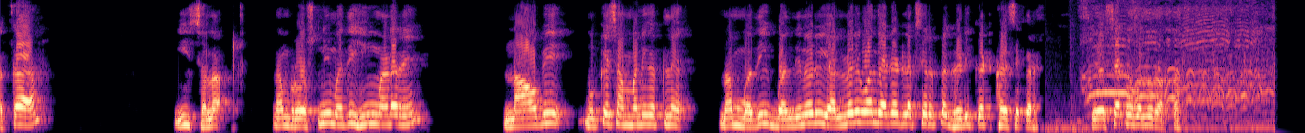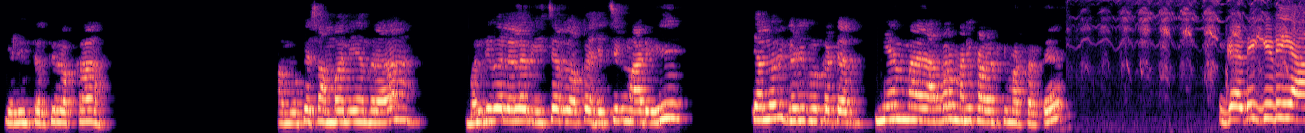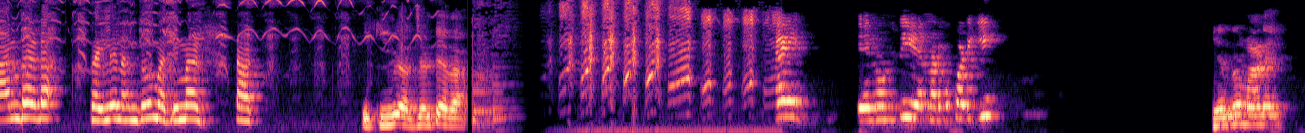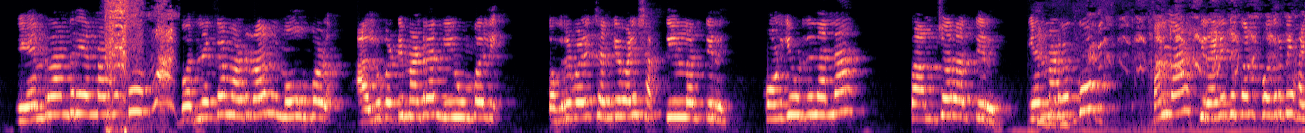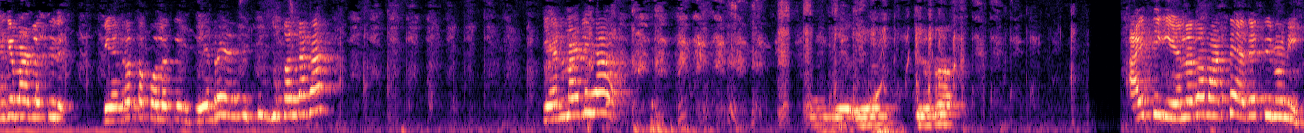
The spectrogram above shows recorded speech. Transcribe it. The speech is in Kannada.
ಅಕ್ಕ, ಈ ಸಲ ನಮ್ ರೋಶ್ನಿ ಮದಿ ಹಿಂಗ್ ಮಾಡ್ಯಾರಿ? ನಾವ್ ಬಿ ಮುಖೇಶ್ ಅಂಬಾನಿಗತ್ಲೆ ನಮ್ ಮದಿಗ್ ಬಂದಿನವ್ರಿಗೆ ಎಲ್ಲರಿಗೂ ಒಂದ್ ಎರಡ್ ಲಕ್ಷ ರೂಪಾಯಿ ಗಡಿ ಕಟ್ ಕಳ್ಸಕ್ಕಾರ ಸೇರ್ಸಕ್ ಹೋಗಲ್ಲ ರೊಕ್ಕ. ಎಲ್ಲಿಂದ ತರ್ತೀರ ರೊಕ್ಕ ಆ ಮುಖೇಶ್ ಅಂಬಾನಿ ಅಂದ್ರ ಮಂದಿಗಳೆಲ್ಲ ರೀಚಾರ್ಜ್ ರೊಕ್ಕ ಹೆಚ್ಚಿಗೆ ಮಾಡಿ ಎಲ್ಲರಿಗೂ ಗಡಿಗಳು ಕಟ್ಟಾರ ಏನ್ ಯಾರ್ದಾರ ಮನೆ ಕಳಟಿಕೆ ಮಾಡ್ತಾರತೆ? ಗಡಿ ಗಿಡಿ ಯಾನ್ ಬೇಡ. ಪೈಲೆ ನಂದು ಮದಿ ಮಾಡಿ ಅರ್ಜೆಂಟ್ ಈ ಕಿವಿ ಅರ್ಜೆಂಟೇ ಅದ ಏನ್ ಉಣ್ತಿ ಏನ್ ಮಾಡ್ಬೇಕು ಅಡ್ಗಿ? ಏನ್ರ ಮಾಡಿ? ಏನ್ರ ಅಂದ್ರ ಏನ್ ಮಾಡ್ಬೇಕು? ಬದ್ನೆಕಾಯಿ ಮಾಡ್ರ ನಿಮ್ಮ ಉಂಬಳು. ಆಲೂಗಡ್ಡಿ ಮಾಡ್ರ ನೀ ಉಂಬಲಿ ತೊಗರಿ ಬಳಿ ಚಂಗೆ ಬಳಿ ಶಕ್ತಿ ಇಲ್ಲ ಅಂತೀರಿ. ಹೋಣ್ಗಿ ಹುಡ್ದಿನ ಅನ್ನ ಪಾಂಚರ್ ಅಂತೀರಿ. ಏನ್ ಮಾಡ್ಬೇಕು? ಅನ್ನ ಕಿರಾಣಿ ದುಕಾನ್ ಹೋದ್ರೆ ಬಿ ಹಂಗೆ ಮಾಡ್ಲತ್ತೀರಿ. ಏನ್ರ ತಕೊಲತ್ತೀರಿ ಏನ್ರ ಏನ್ ಸಿಕ್ಕಿದ್ ದುಕಾನ್ದಾಗ? ಏನ್ ಮಾಡ್ಲಿ ಹೇಳ ಆಯ್ತು ಈಗ ಏನಾರ ಮಾಡ್ತೆ ಅದೇ ತಿನ್ನು ನೀ.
